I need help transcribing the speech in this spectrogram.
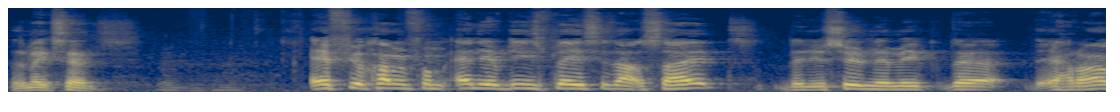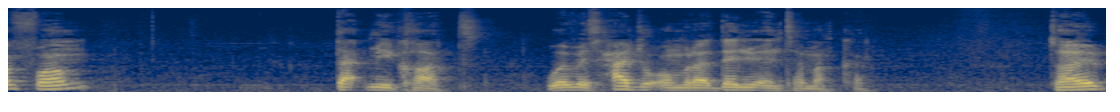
that makes sense? If you're coming from any of these places outside, then you assume they make the, the ihram from that miqat. Whether it's Hajj or Umrah, then you enter Mecca. So,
